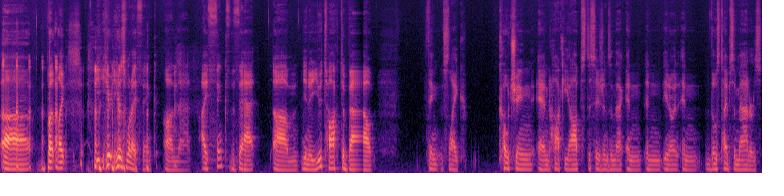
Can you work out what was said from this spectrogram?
uh, but, like, here, here's what I think on that. I think that, um, you know, you talked about things like coaching and hockey ops decisions and that and and you know and, and those types of matters.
